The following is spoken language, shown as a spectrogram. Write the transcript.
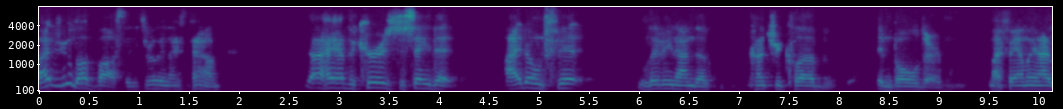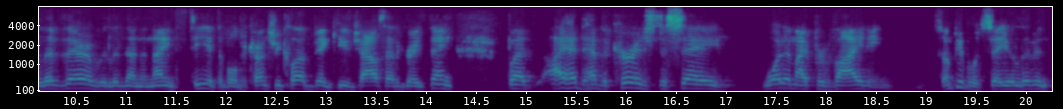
I do love Boston. It's a really nice town. I have the courage to say that I don't fit living on the country club in Boulder my family and I lived there. We lived on the ninth tee at the Boulder Country Club, big, huge house, had a great thing. But I had to have the courage to say, what am I providing? Some people would say you're living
